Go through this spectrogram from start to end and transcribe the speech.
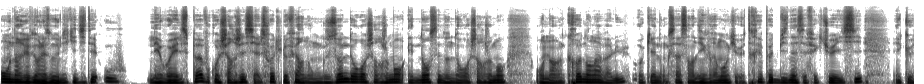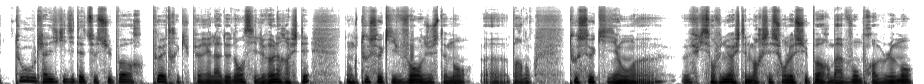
on arrive dans les zones de liquidité où les whales peuvent recharger si elles souhaitent le faire, donc zone de rechargement, et dans cette zone de rechargement, on a un creux dans la value, ok, donc ça, ça indique vraiment qu'il y a eu très peu de business effectué ici, et que toute la liquidité de ce support peut être récupérée là-dedans s'ils veulent racheter, donc tous ceux qui vendent justement, euh, pardon, tous ceux qui. Euh, qui sont venus acheter le marché sur le support bah, vont probablement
